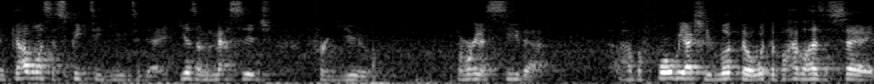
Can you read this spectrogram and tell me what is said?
And God wants to speak to you today. He has a message for you. And we're going to see that. Uh, before we actually look, though, what the Bible has to say,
